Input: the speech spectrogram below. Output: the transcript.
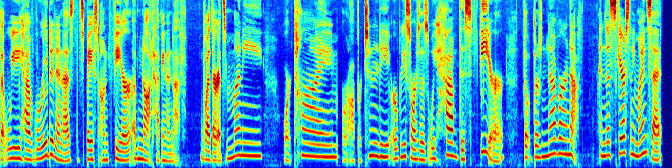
that we have rooted in us that's based on fear of not having enough. Whether it's money or time or opportunity or resources, we have this fear that there's never enough. And this scarcity mindset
